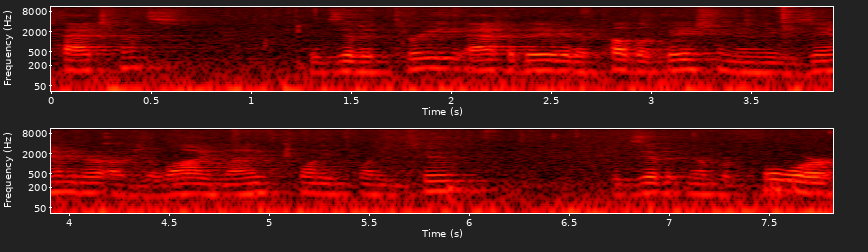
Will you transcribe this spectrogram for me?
attachments. Exhibit three, affidavit of publication in the Examiner of July 9th, twenty twenty-two. Exhibit number four,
